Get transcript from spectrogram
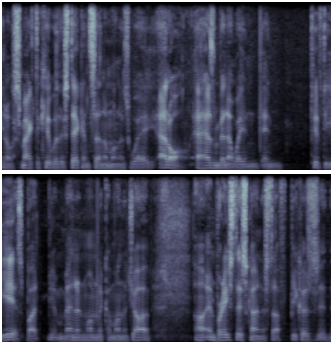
you know, smack the kid with a stick and send him on his way at all. It hasn't been that way in, in 50 years, but you know, men and women to come on the job uh, embrace this kind of stuff because it,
